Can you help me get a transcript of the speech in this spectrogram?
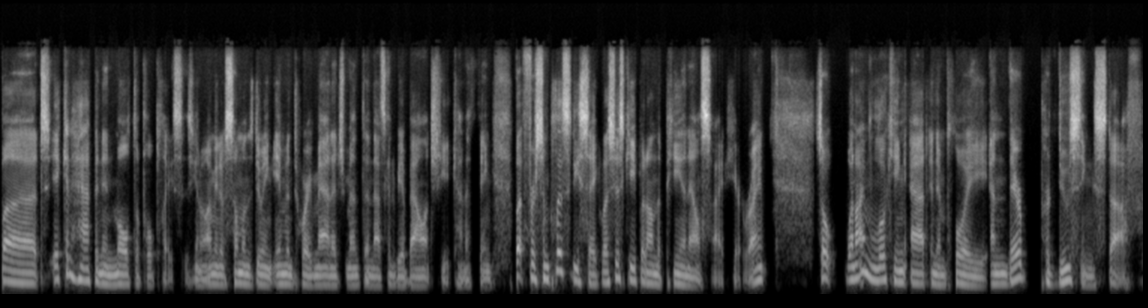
but it can happen in multiple places. You know i mean if someone's doing inventory management then that's going to be a balance sheet kind of thing. But for simplicity's sake let's just keep it on the p&l side here right? So when i'm looking at an employee and they're producing stuff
